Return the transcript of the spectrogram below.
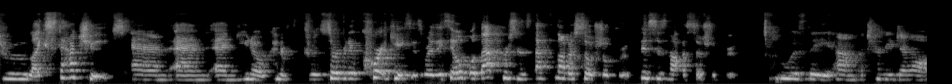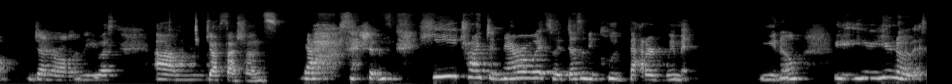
through like statutes and and and you know kind of conservative court cases where they say, oh well, that person's that's not a social group. This is not a social group. Who was the um, attorney general general in the U.S. Um, Jeff Sessions. Yeah, Sessions. He tried to narrow it so it doesn't include battered women you know? You, you know this.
